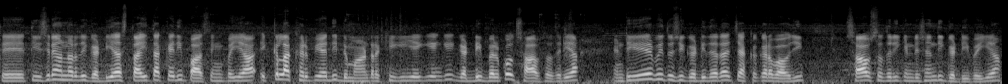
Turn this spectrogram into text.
ਤੇ ਤੀਸਰੇ ਓਨਰ ਦੀ ਗੱਡੀ ਆ 27 ਤੱਕ ਇਹਦੀ ਪਾਸਿੰਗ ਪਈ ਆ। 1 ਲੱਖ ਰੁਪਏ ਦੀ ਡਿਮਾਂਡ ਰੱਖੀ ਗਈ ਹੈ ਕਿਉਂਕਿ ਗੱਡੀ ਬਿਲਕੁਲ ਸਾਫ਼ ਸੁਥਰੀ ਆ। ਇੰਟੀਰੀਅਰ ਵੀ ਤੁਸੀਂ ਗੱਡੀ ਦਾ ਚੈੱਕ ਕਰਵਾਓ ਜੀ। ਸਾਫ਼ ਸੁਥਰੀ ਕੰਡੀਸ਼ਨ ਦੀ ਗੱਡੀ ਪਈ ਆ।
